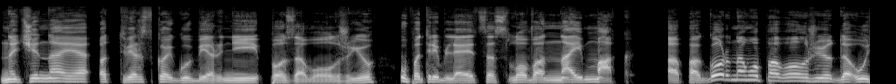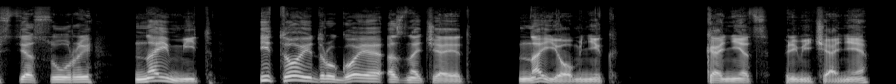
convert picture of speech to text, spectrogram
Начиная от Тверской губернии по Заволжью, употребляется слово «наймак», а по горному Поволжью до устья Суры — «наймит». И то, и другое означает «наемник». Конец примечания.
